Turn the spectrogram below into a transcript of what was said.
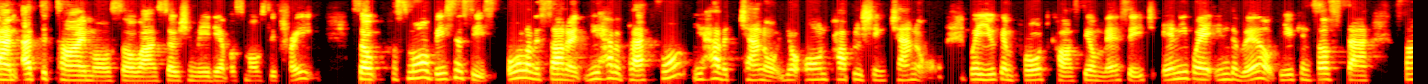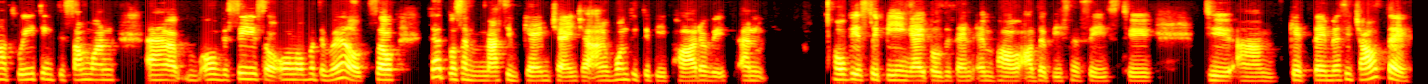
Um, at the time, also, uh, social media was mostly free. So for small businesses, all of a sudden you have a platform, you have a channel, your own publishing channel where you can broadcast your message anywhere in the world. You can just uh, start tweeting to someone uh, overseas or all over the world. So that was a massive game changer, and I wanted to be part of it. And obviously being able to then empower other businesses to to um, get their message out there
